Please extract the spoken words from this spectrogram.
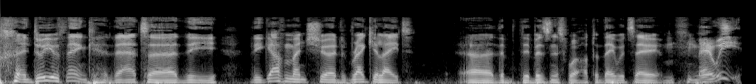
do you think that uh, the the government should regulate uh, the the business world? And they would say, Mais oui,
